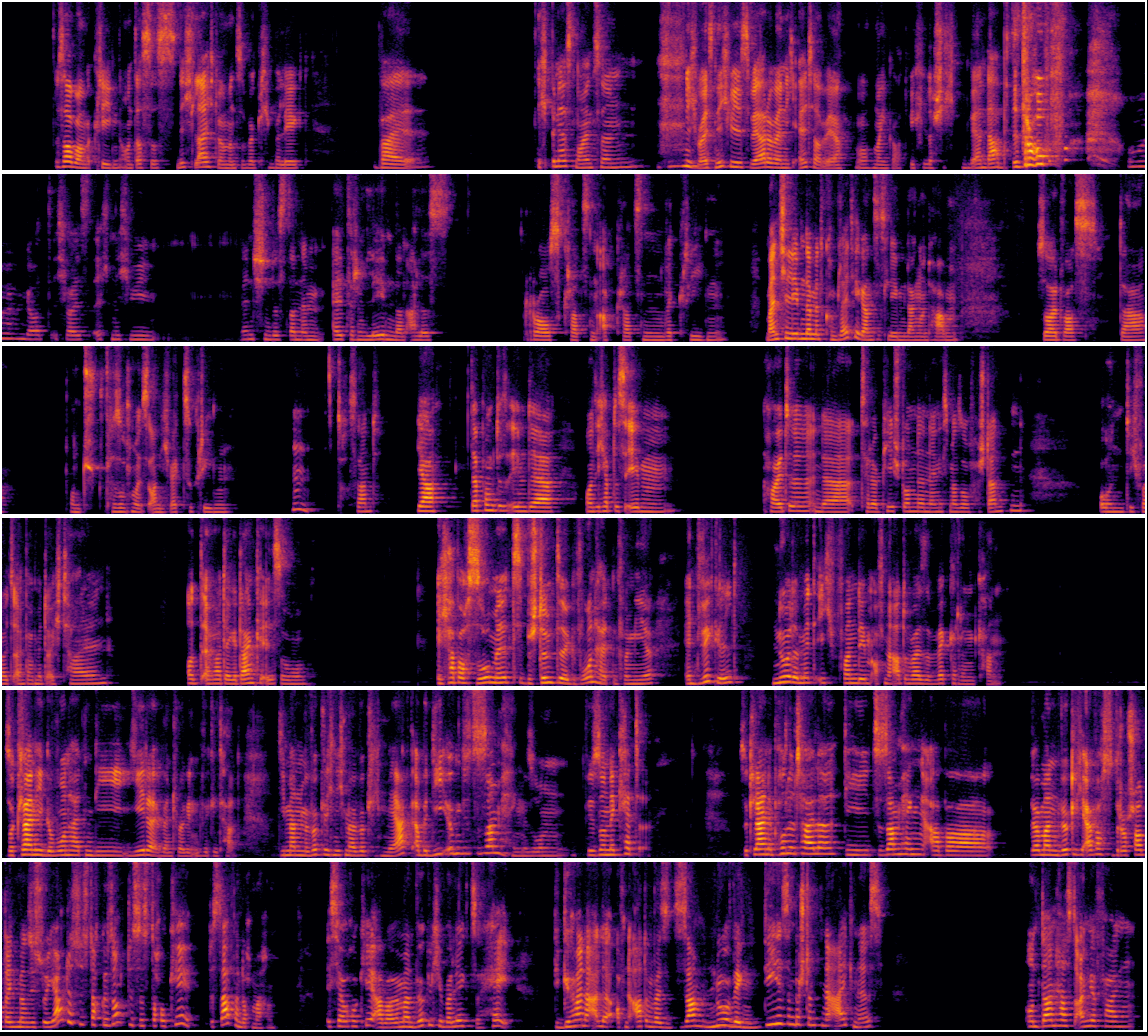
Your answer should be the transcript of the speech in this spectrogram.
sauber kriegen und das ist nicht leicht, wenn man so wirklich überlegt, weil ich bin erst 19. Ich weiß nicht, wie es wäre, wenn ich älter wäre. Oh mein Gott, wie viele Schichten wären da bitte drauf? Oh mein Gott, ich weiß echt nicht, wie Menschen das dann im älteren Leben dann alles rauskratzen, abkratzen, wegkriegen. Manche leben damit komplett ihr ganzes Leben lang und haben so etwas da und versuchen es auch nicht wegzukriegen. Hm, interessant. Ja, der Punkt ist eben der und ich habe das eben heute in der Therapiestunde, nenne ich's mal so, verstanden und ich wollte es einfach mit euch teilen. Und einfach der Gedanke ist so ich habe auch somit bestimmte Gewohnheiten von mir entwickelt, nur damit ich von dem auf 'ne Art und Weise wegrennen kann. So kleine Gewohnheiten, die jeder eventuell entwickelt hat, die man mir wirklich nicht mal wirklich merkt, aber die irgendwie zusammenhängen, so 'n wie so 'ne Kette. So kleine Puzzleteile, die zusammenhängen, aber wenn man wirklich einfach so drauf schaut, denkt man sich so: „Ja, das ist doch gesund, das ist doch okay. Das darf man doch machen. Ist ja auch okay.“ Aber wenn man wirklich überlegt, so: „Hey, die gehören alle auf 'ne Art und Weise zusammen, nur wegen diesem bestimmten Ereignis“ und dann hast du angefangen,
